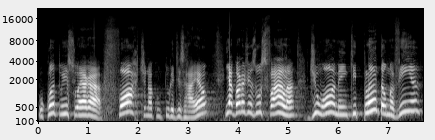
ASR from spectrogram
o quanto isso era forte na cultura de Israel, e agora Jesus fala de um homem que planta uma vinha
